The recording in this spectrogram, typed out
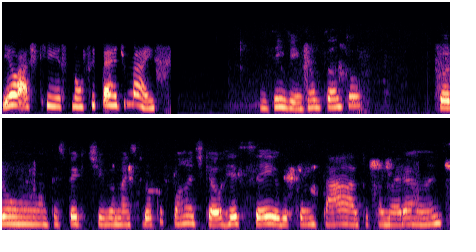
e eu acho que isso não se perde mais. Entendi. Então, tanto por uma perspectiva mais preocupante, que é o receio do contato, como era antes,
